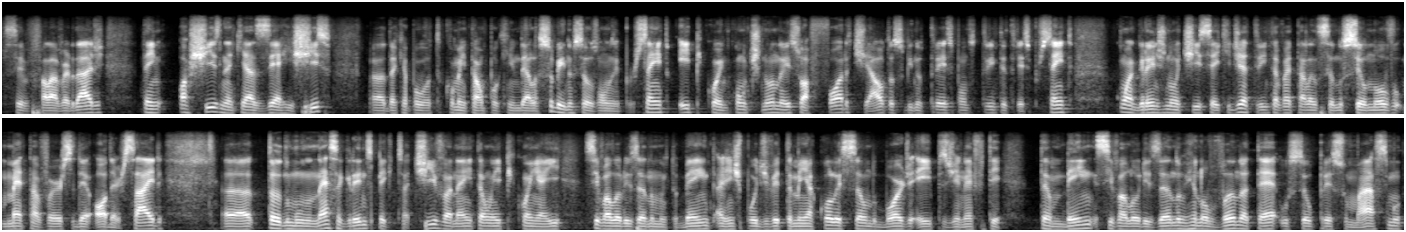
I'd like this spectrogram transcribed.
você falar a verdade. Tem OX, né, que é a ZRX, Uh, daqui a pouco vou comentar um pouquinho dela, subindo seus 11%. Apecoin continuando aí sua forte alta, subindo 3,33%. Com a grande notícia aí que dia 30 vai estar tá lançando o seu novo Metaverse The Other Side. Uh, todo mundo nessa grande expectativa, né? Então, Apecoin aí se valorizando muito bem. A gente pôde ver também a coleção do Board Apes de NFT também se valorizando, renovando até o seu preço máximo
